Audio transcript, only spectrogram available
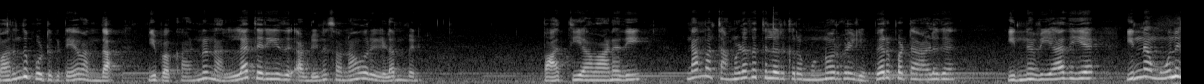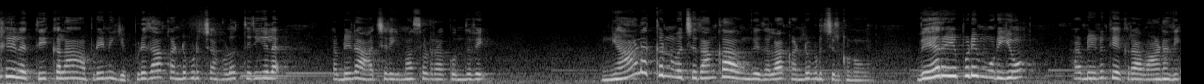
மருந்து போட்டுக்கிட்டே வந்தா. இப்போ கண்ணு நல்லா தெரியுது அப்படின்னு சொன்னால் ஒரு இளம்பெண் பாத்தியா வானதி நம்ம தமிழகத்தில் இருக்கிற முன்னோர்கள் எப்பேற்பட்ட ஆளுக? இன்ன வியாதியை இன்ன மூலிகையில் தீக்கலாம் அப்படின்னு எப்படி தான் கண்டுபிடிச்சாங்களோ தெரியல அப்படின்னு ஆச்சரியமாக சொல்கிறா குந்தவை. ஞானக்கண் வச்சு தாங்க்கா அவங்க இதெல்லாம் கண்டுபிடிச்சிருக்கணும். வேற எப்படி முடியும் அப்படின்னு கேட்குறா வானதி.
